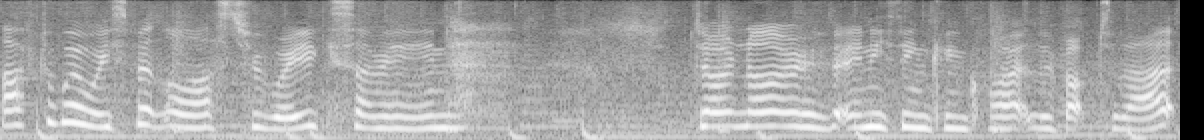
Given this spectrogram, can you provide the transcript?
after where we spent the last two weeks, I mean, don't know if anything can quite live up to that.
